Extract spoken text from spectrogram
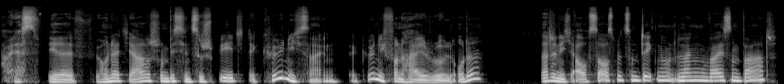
aber das wäre für 100 Jahre schon ein bisschen zu spät, der König sein. Der König von Hyrule, oder? Sah der nicht auch so aus mit so einem dicken und langen weißen Bart?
